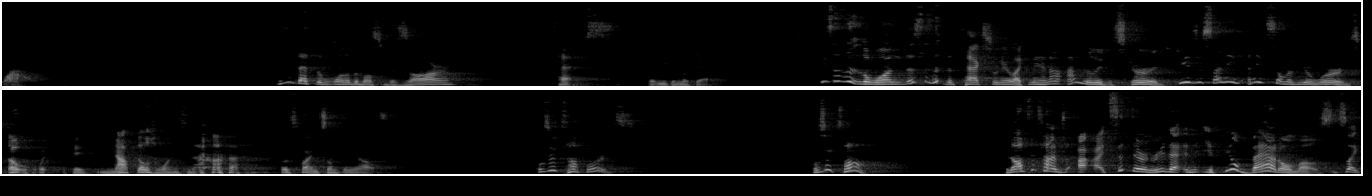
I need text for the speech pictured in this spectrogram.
Wow. Isn't that the, one of the most bizarre texts that you can look at? This isn't the one, this isn't the text when you're like, man, I'm really discouraged. Jesus, I need, I need some of your words. Oh, wait, okay, not those ones now. Let's find something else. Those are tough words. Those are tough. And oftentimes I, I sit there and read that and you feel bad almost. It's like,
